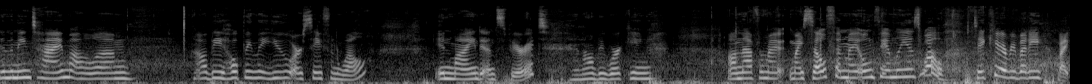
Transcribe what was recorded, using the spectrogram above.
in the meantime, I'll um, I'll be hoping that you are safe and well in mind and spirit, and I'll be working on that for my, myself and my own family as well. Take care, everybody. Bye.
